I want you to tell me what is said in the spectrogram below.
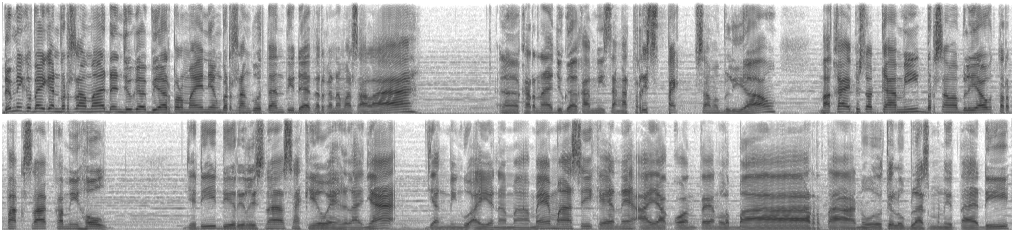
demi kebaikan bersama dan juga biar pemain yang bersangkutan tidak terkena masalah eh, karena juga kami sangat respect sama beliau maka episode kami bersama beliau terpaksa kami hold jadi dirilisnya sakieu we heulanya jang minggu ayeuna mah me masih keneh aya konten lebar tah. Nu 13 menit tadi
